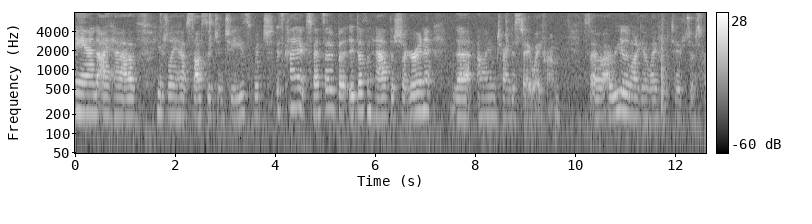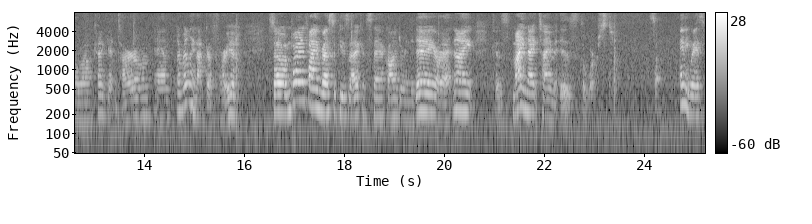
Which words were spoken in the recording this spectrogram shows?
And I have, usually I have sausage and cheese, which is kind of expensive, but it doesn't have the sugar in it that I'm trying to stay away from. So I really want to get away from potato chips for a while. I'm kind of getting tired of them, and they're really not good for you. So I'm trying to find recipes that I can snack on during the day or at night because my nighttime is the worst. So anyways,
